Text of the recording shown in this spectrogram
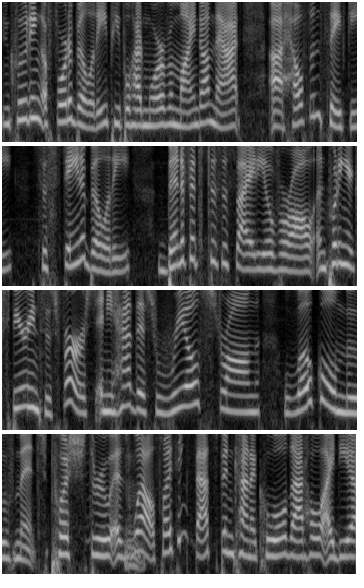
including affordability. People had more of a mind on that, uh, health and safety, sustainability benefits to society overall and putting experiences first. And you had this real strong local movement push through as mm. well. So I think that's been kind of cool, that whole idea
